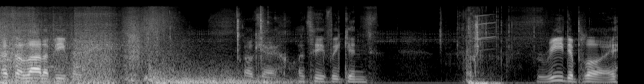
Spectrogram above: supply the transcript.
That's a lot of people. Okay, let's see if we can redeploy.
